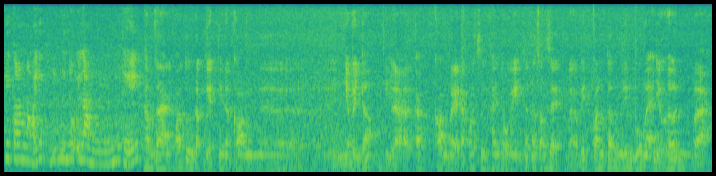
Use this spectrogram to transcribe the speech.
khi con nói được những nỗi lòng như thế. Tham gia cái khóa tu đặc biệt như là con ờ, nhà mình đó thì là các con về đã có sự thay đổi rất là rõ rệt và biết quan tâm đến bố mẹ nhiều hơn và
